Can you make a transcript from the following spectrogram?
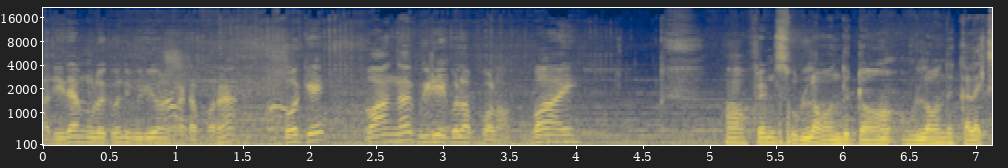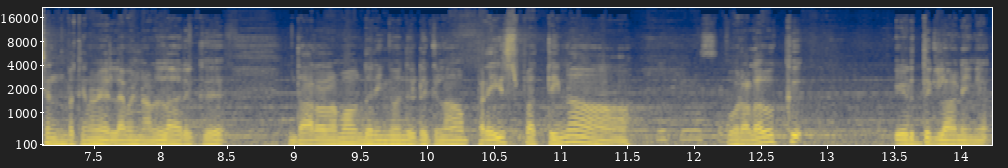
அதுதான் உங்களுக்கு வந்து வீடியோ நான் காட்ட போகிறேன் ஓகே வாங்க வீடியோக்குள்ளே போகலாம் பாய் ஆ ஃப்ரெண்ட்ஸ் உள்ளே வந்துட்டோம். உள்ளே வந்து கலெக்ஷன் பார்த்திங்கன்னா எல்லாமே நல்லா இருக்குது தாராளமாக வந்து நீங்கள் வந்து எடுக்கலாம். ப்ரைஸ் பார்த்தீங்கன்னா ஓரளவுக்கு எடுத்துக்கலாம் நீங்கள்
